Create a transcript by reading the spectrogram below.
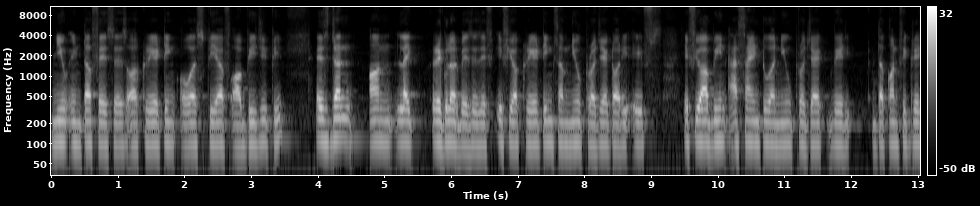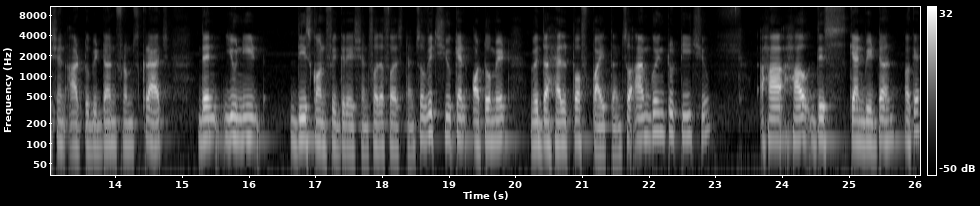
new interfaces or creating OSPF or BGP is done on like regular basis. If, if you are creating some new project or if, if you are being assigned to a new project where the configuration are to be done from scratch then you need these configuration for the first time. So which you can automate with the help of python. So i'm going to teach you how, how this can be done okay?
